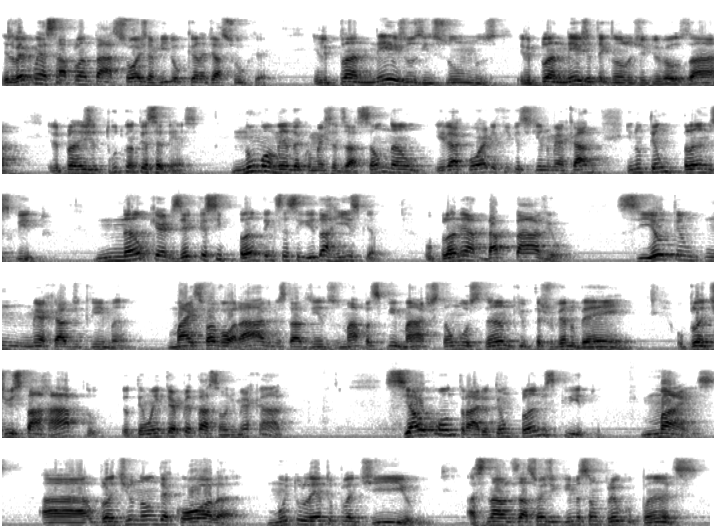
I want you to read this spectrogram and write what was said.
Ele vai começar a plantar soja, milho ou cana-de-açúcar. Ele planeja os insumos, ele planeja a tecnologia que ele vai usar, ele planeja tudo com antecedência. No momento da comercialização, não. Ele acorda e fica assistindo o mercado e não tem um plano escrito. Não quer dizer que esse plano tem que ser seguido à risca. O plano é adaptável. Se eu tenho um mercado de clima mais favorável nos Estados Unidos, os mapas climáticos estão mostrando que está chovendo bem, o plantio está rápido, eu tenho uma interpretação de mercado. Se ao contrário, eu tenho um plano escrito, mas ah, o plantio não decola, muito lento o plantio, as sinalizações de clima são preocupantes,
